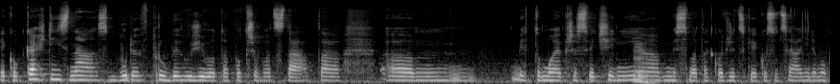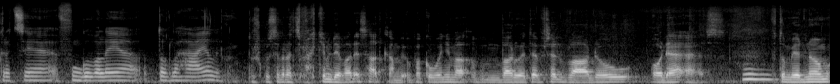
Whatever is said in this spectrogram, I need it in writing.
Jako každý z nás bude v průběhu života potřebovat stát a um, je to moje přesvědčení hmm. a my jsme takhle vždycky jako sociální demokracie fungovali a tohle hájili. Trošku se vracíme k těm devadesátkám. Vy opakovaně varujete před vládou ODS. Hmm. V, tom jednom,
